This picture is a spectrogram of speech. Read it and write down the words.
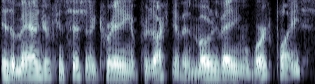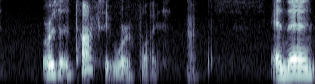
is a manager consistently creating a productive and motivating workplace, or is it a toxic workplace? And then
